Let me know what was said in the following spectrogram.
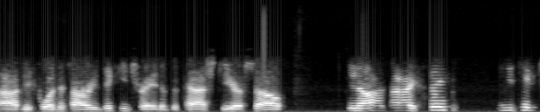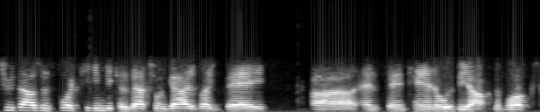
uh, before the R.A. Dickey trade of the past year. So, you know, I, I think he picked 2014 because that's when guys like Bay uh, and Santana would be off the books.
